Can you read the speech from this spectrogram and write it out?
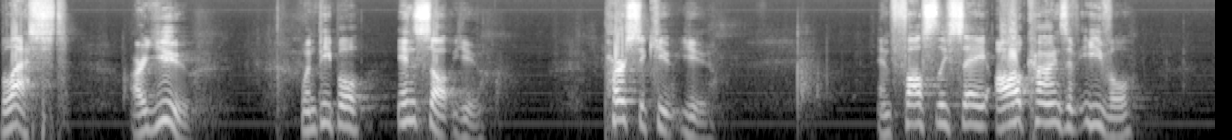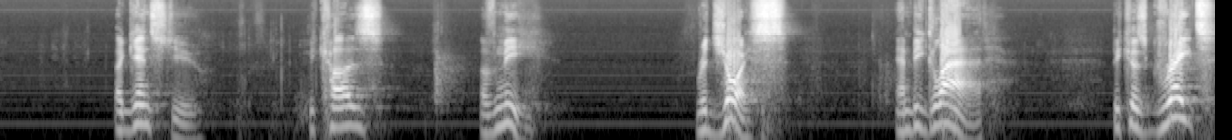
Blessed are you when people insult you, persecute you, and falsely say all kinds of evil against you because of me. Rejoice and be glad, because great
